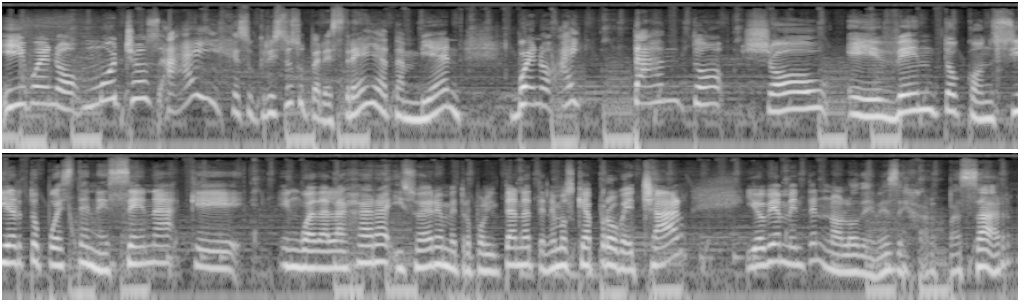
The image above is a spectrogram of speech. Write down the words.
Y bueno, muchos, ay, Jesucristo Superestrella también. Bueno, hay tanto show, evento, concierto puesta en escena que en Guadalajara y su área metropolitana tenemos que aprovechar y obviamente no lo debes dejar pasar.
